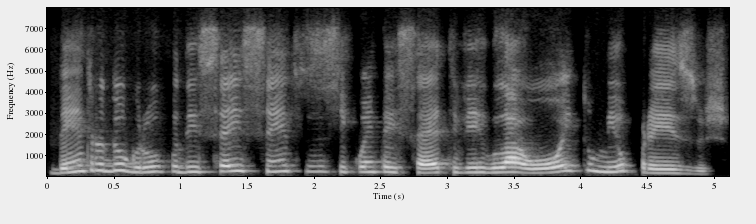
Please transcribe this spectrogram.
dentro do grupo de 657,8 mil presos.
